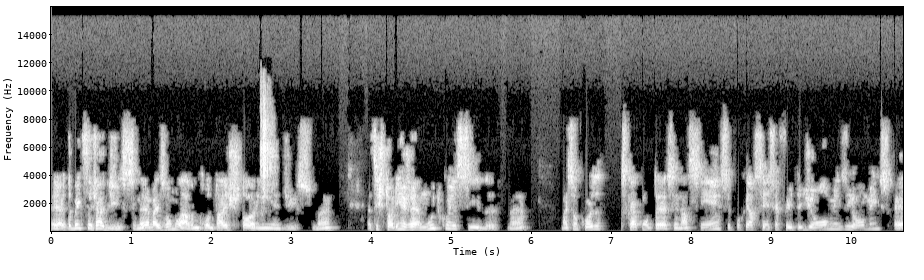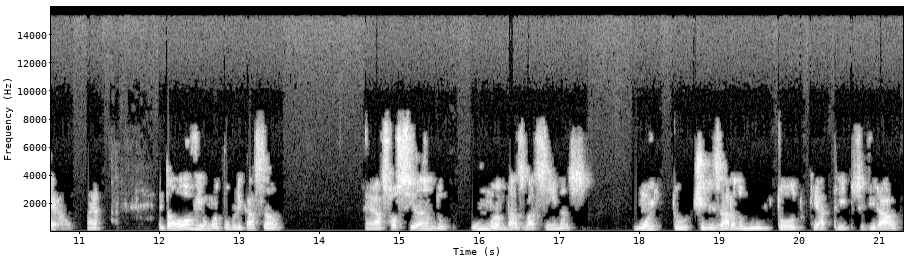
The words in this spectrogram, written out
É, ainda bem que você já disse, né? Mas vamos lá, vamos contar a historinha disso, né? Essa historinha já é muito conhecida, né? Mas são coisas que acontecem na ciência porque a ciência é feita de homens e homens erram, né? Então houve uma publicação é, associando uma das vacinas muito utilizada do mundo todo, que é a tríplice viral,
